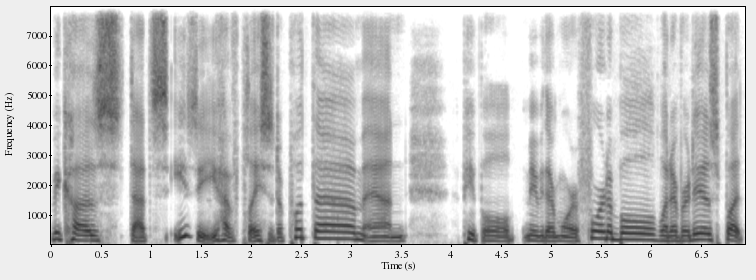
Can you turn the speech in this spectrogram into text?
because that's easy, you have places to put them, and people maybe they're more affordable, whatever it is. But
